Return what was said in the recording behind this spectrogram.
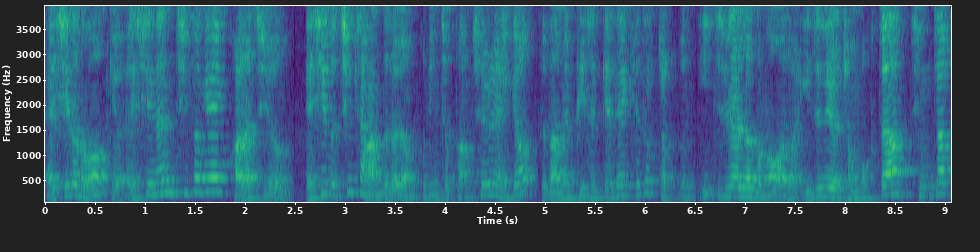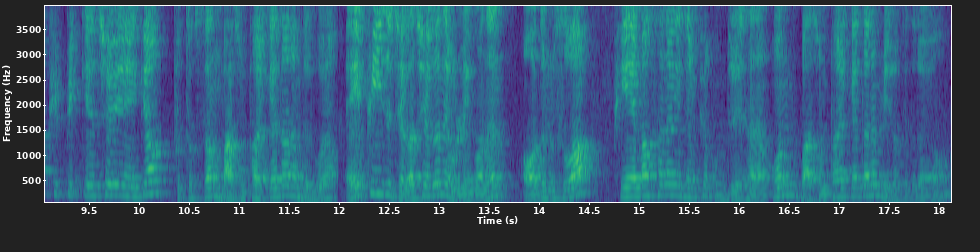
애쉬로 넘어갈게요. 애쉬는 치석의 과다치유. 애쉬도 침착 안 들어요. 민첩함 최유의격 그 다음에 비스켓의 쾌속 접근. 이즈리얼로 넘어가서 이즈리얼 정복자 침착 피피켓 최유의격 부특성 마순팔 깨달음 들고요. AP이즈 제가 최근에 올린 거는 어둠 수학 피해막 사냥의 증표 곰주의 사냥꾼 마순팔 깨달음 이렇게 들어요.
